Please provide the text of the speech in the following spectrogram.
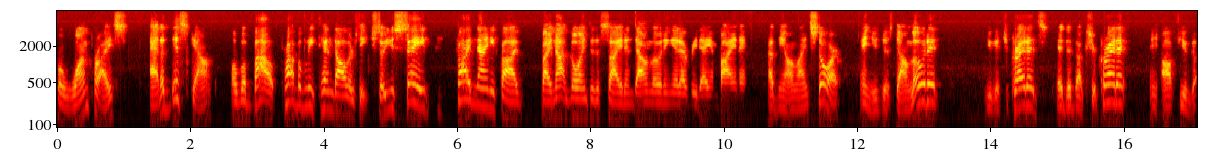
for one price at a discount of about probably $10 each. So you save $5.95 by not going to the site and downloading it every day and buying it at the online store. And you just download it, you get your credits, it deducts your credit, and off you go.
